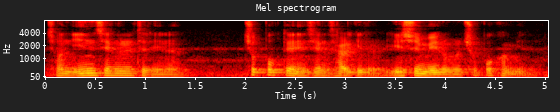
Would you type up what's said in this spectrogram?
전 인생을 드리는 축복된 인생 살기를 예수님의 이름으로 축복합니다.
